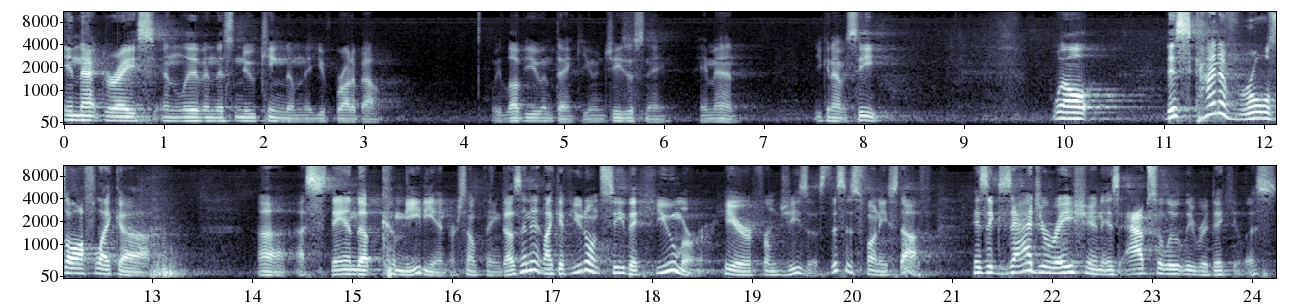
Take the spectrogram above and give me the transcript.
in that grace and live in this new kingdom that you've brought about. We love you and thank you. In Jesus' name, amen. You can have a seat. Well, this kind of rolls off like a uh, a stand up comedian or something, doesn't it? Like, if you don't see the humor here from Jesus, this is funny stuff. His exaggeration is absolutely ridiculous.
